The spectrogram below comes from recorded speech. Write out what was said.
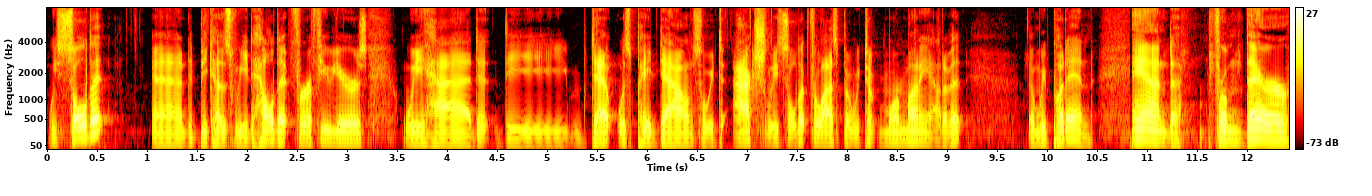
we sold it, and because we'd held it for a few years, we had the debt was paid down, so we actually sold it for less, but we took more money out of it than we put in. And from there,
